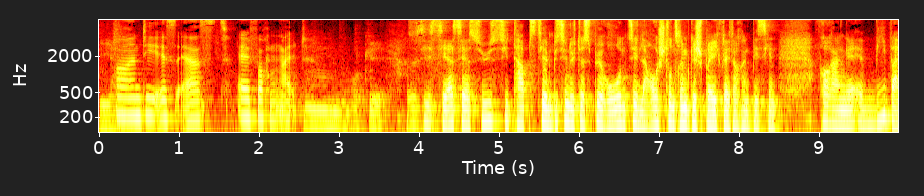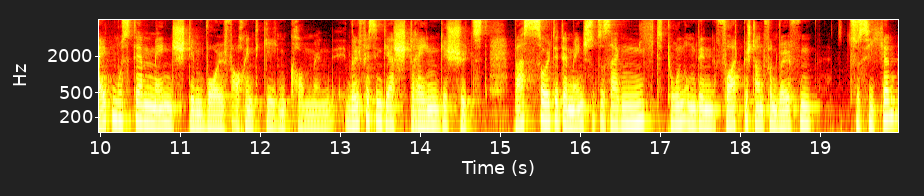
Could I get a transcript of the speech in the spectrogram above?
ja. und die ist erst elf Wochen alt. Mm, okay. Also sie ist sehr, sehr süß. Sie tapst hier ein bisschen durch das Büro und sie lauscht unserem Gespräch vielleicht auch ein bisschen. Frau Range, wie weit muss der Mensch dem Wolf auch entgegenkommen? Wölfe sind ja streng geschützt. Was sollte der Mensch sozusagen nicht tun, um den Fortbestand von Wölfen zu sichern.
